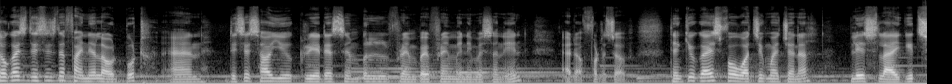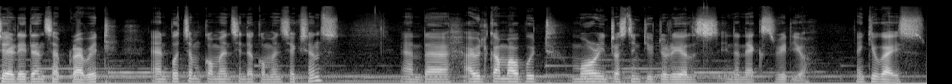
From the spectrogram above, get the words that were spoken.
so guys this is the final output and this is how you create a simple frame by frame animation in Adobe Photoshop. Thank you guys for watching my channel. Please like it share it and subscribe it and put some comments in the comment sections. And uh, I will come up with more interesting tutorials in the next video. Thank you guys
